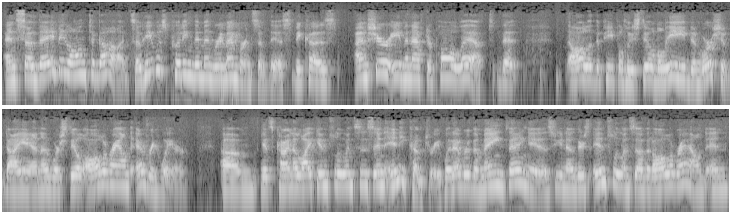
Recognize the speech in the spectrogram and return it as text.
And so they belong to God. So he was putting them in remembrance of this because I'm sure even after Paul left that all of the people who still believed and worshiped Diana were still all around everywhere. Um, it's kind of like influences in any country. Whatever the main thing is, you know, there's influence of it all around. And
